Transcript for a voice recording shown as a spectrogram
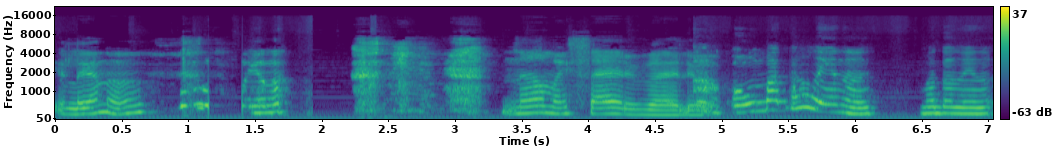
Helena? Helena. Não, mas sério, velho. Ou Madalena. Madalena.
